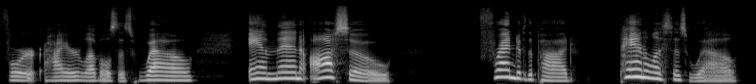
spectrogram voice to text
for higher levels as well, and then also friend of the pod, panelist as well,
